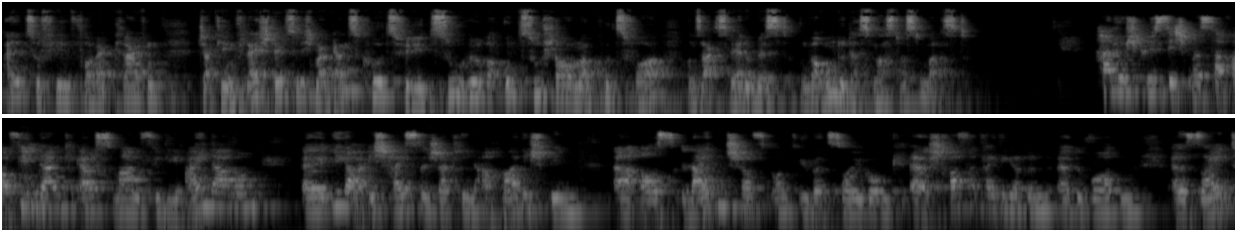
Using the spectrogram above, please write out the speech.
allzu viel vorweggreifen. Jacqueline, vielleicht stellst du dich mal ganz kurz für die Zuhörer und Zuschauer mal kurz vor und sagst, wer du bist und warum du das machst, was du machst. Hallo, ich grüße dich, Mustafa. Vielen Dank erstmal für die Einladung. Äh, ja, ich heiße Jacqueline Ahmadi. Ich bin äh, aus Leidenschaft und Überzeugung äh, Strafverteidigerin äh, geworden. Äh, seit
